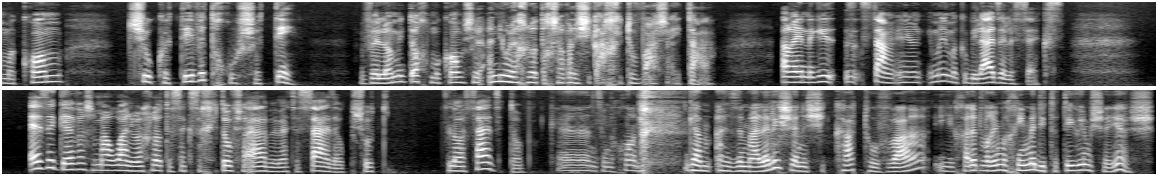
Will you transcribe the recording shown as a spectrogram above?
מקום תשוקתי ותחושתי, ולא מתוך מקום של אני הולך להיות עכשיו הנשיקה הכי טובה שהייתה לה. הרי נגיד, סתם, אם, אם אני מקבילה את זה לסקס, איזה גבר שאמר וואי אני הולך להיות הסקס הכי טוב שהיה לה באמת עשה את זה, הוא פשוט לא עשה את זה טוב. כן, זה נכון. גם אז זה מעלה לי שנשיקה טובה היא אחד הדברים הכי מדיטטיביים שיש.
